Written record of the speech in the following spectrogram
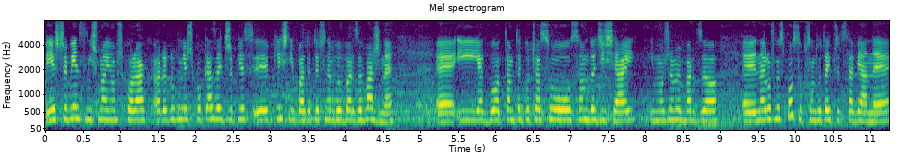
jeszcze więcej niż mają w szkołach, ale również pokazać, że e, pieśni patriotyczne były bardzo ważne i jakby od tamtego czasu są do dzisiaj i możemy bardzo e, na różny sposób są tutaj przedstawiane.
